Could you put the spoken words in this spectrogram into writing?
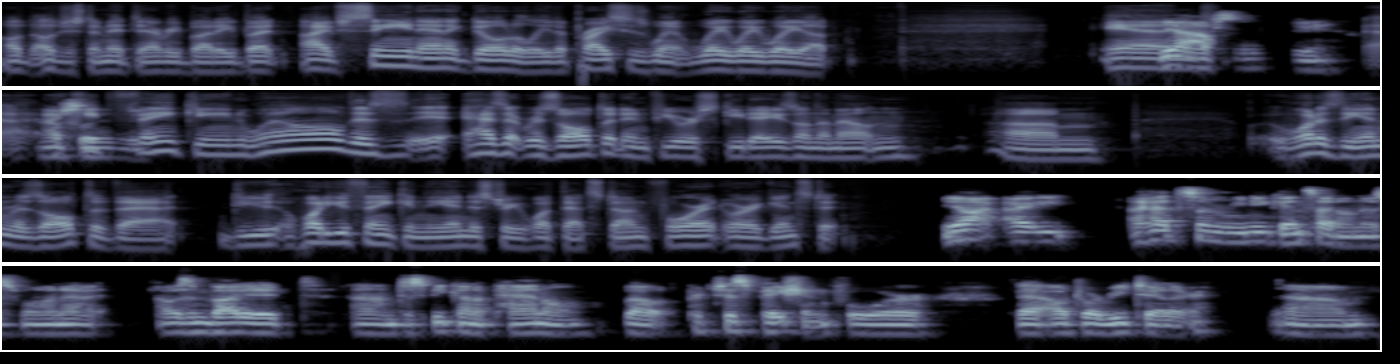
I'll, I'll just admit to everybody, but I've seen anecdotally the prices went way, way, way up. And yeah, absolutely. I keep thinking, well, does it, has it resulted in fewer ski days on the mountain? Um, what is the end result of that? Do you what do you think in the industry what that's done for it or against it? You know, I I had some unique insight on this one. I, I was invited um, to speak on a panel about participation for the outdoor retailer. Um,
